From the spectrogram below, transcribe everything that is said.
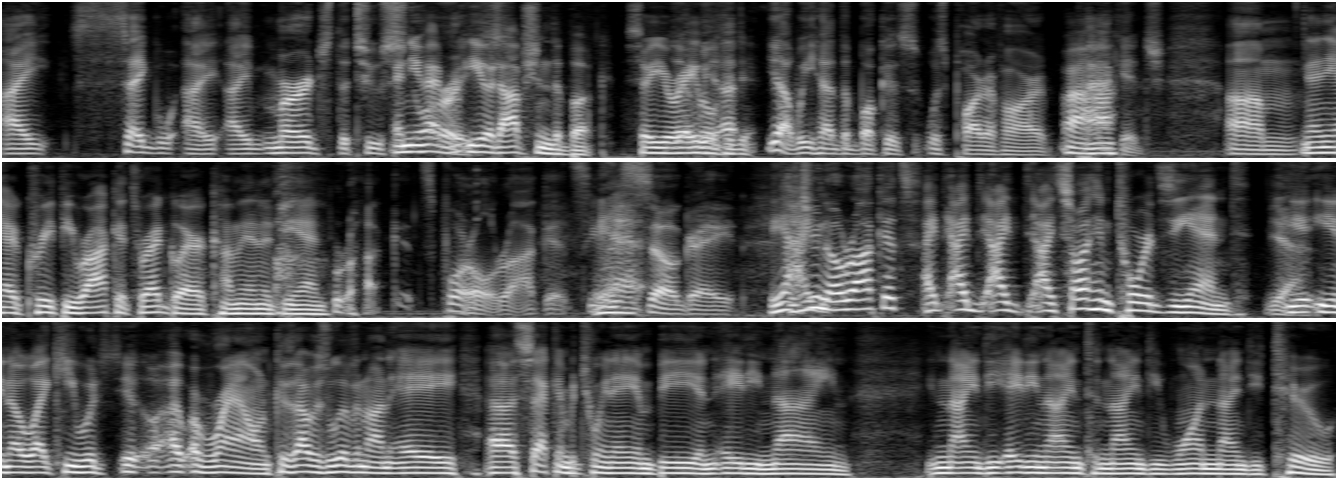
I seg I, I merged the two stories. And you had you had optioned the book, so you were yeah, able we to. do, yeah, we had the book as was part of our Uh-huh. package. And you had creepy Rockets Redglare come in at the end. Rockets, poor old Rockets. He Yeah. was so great. Yeah, Did I- you know Rockets? I, I, I, I saw him towards the end. Yeah. You, you know, like he would uh, around because I was living on A, uh, second between A and B in 89. 90, 89 to 91, 92.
